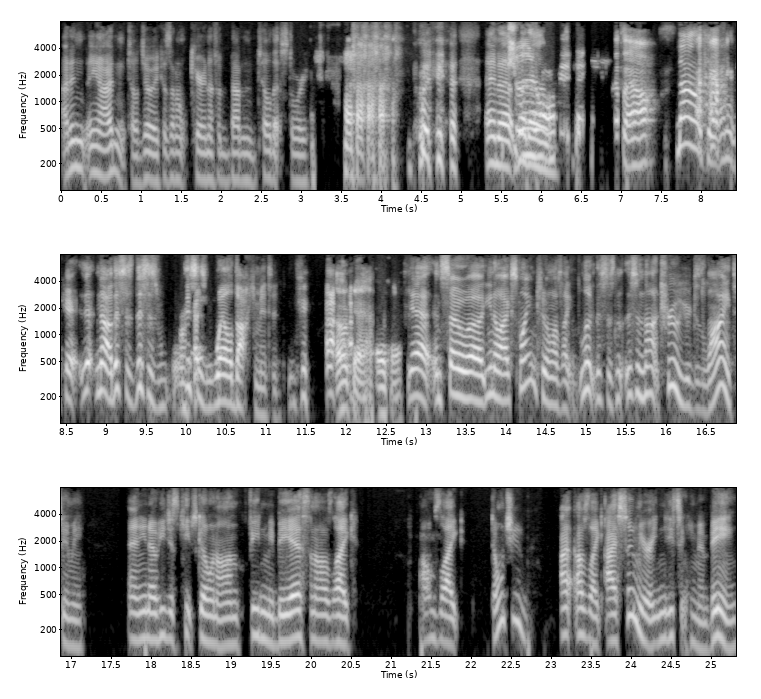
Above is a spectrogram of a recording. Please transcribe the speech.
I didn't, you know, I didn't tell Joey because I don't care enough about him to tell that story. and uh, sure but, want me to take this out? no, I don't care. I don't care. No, this is this is this is well documented. Okay, okay. Yeah, and so uh, you know, I explained to him. I was like, "Look, this is this is not true. You're just lying to me." And you know, he just keeps going on feeding me BS, and I was like, I was like, "Don't you?" I, I was like, "I assume you're a decent human being."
